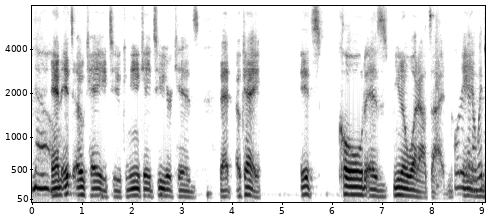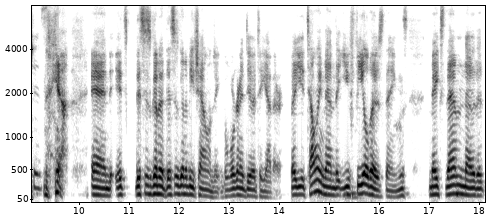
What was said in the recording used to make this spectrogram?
No. And it's okay to communicate to your kids that okay it's cold as you know what outside. Colder than a witch's. yeah. And it's this is gonna this is gonna be challenging but we're gonna do it together. But you telling them that you feel those things makes them know that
